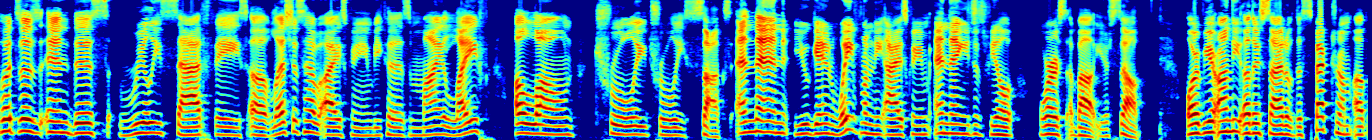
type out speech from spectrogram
puts us in this really sad face of let's just have ice cream because my life alone truly, truly sucks. And then you gain weight from the ice cream and then you just feel worse about yourself. Or if you're on the other side of the spectrum of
